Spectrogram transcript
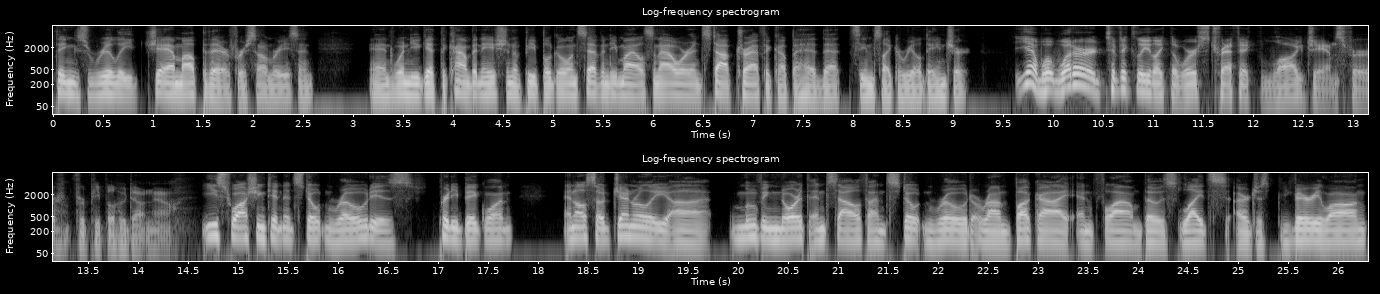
things really jam up there for some reason. And when you get the combination of people going 70 miles an hour and stop traffic up ahead, that seems like a real danger. Yeah, what what are typically like the worst traffic log jams for for people who don't know? East Washington and Stoughton Road is pretty big one, and also generally uh, moving north and south on Stoughton Road around Buckeye and Pflaum. Those lights are just very long.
